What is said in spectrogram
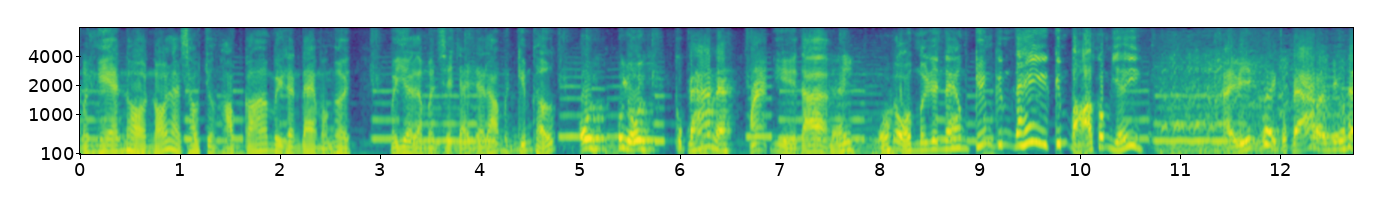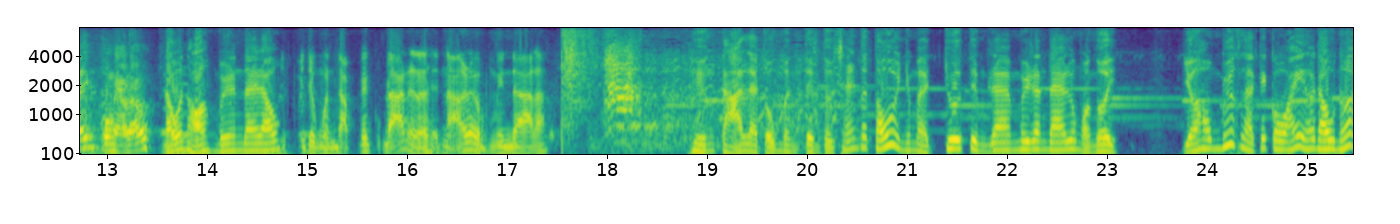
Mình nghe anh Hồ nói là sau trường học có Miranda mọi người. Bây giờ là mình sẽ chạy ra đó mình kiếm thử. Ôi ôi ôi cục đá nè. Cái gì vậy ta? Vậy? Ủa? Miranda không kiếm kiếm đáy kiếm bọ không vậy? Ai biết lấy cục đá rồi chứ có thấy con nào đâu. Đâu anh họ Miranda đâu? Bây giờ mình đập cái cục đá này là sẽ nở ra một Minda đó Hiện tại là tụi mình tìm từ sáng tới tối rồi nhưng mà chưa tìm ra Miranda luôn mọi người. Giờ không biết là cái cô ấy ở đâu nữa.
